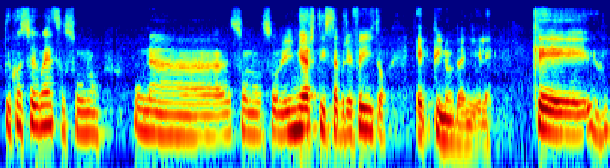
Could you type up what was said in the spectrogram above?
di conseguenza sono, una, sono, sono il mio artista preferito è Pino Daniele, che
